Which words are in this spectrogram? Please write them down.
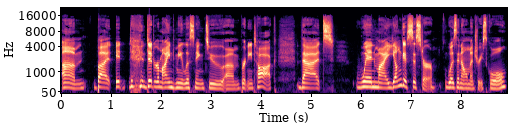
Um, but it, it did remind me listening to um, Brittany talk that when my youngest sister was in elementary school,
